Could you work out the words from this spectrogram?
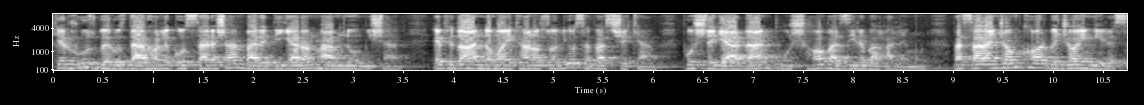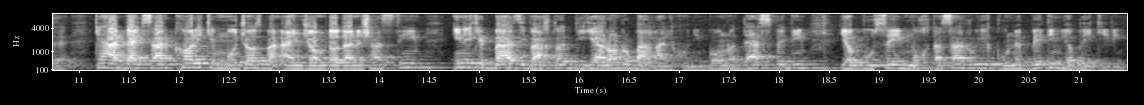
که روز به روز در حال گسترشن برای دیگران ممنوع میشن. ابتدا اندامای تناسلی و سپس شکم. پشت گردن گوشها و زیر بغلمون. و سرانجام کار به جایی می‌رسه که حداکثر کاری که مجاز به انجام دادنش هستیم اینه که بعضی وقتا دیگران رو بغل کنیم با اونا دست بدیم یا بوسه مختصر روی گونه بدیم یا بگیریم.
